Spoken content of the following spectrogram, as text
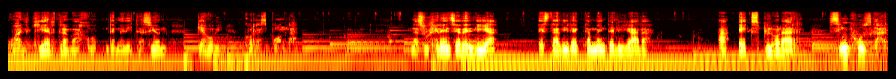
cualquier trabajo de meditación que hoy corresponda. La sugerencia del día está directamente ligada a explorar sin juzgar,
